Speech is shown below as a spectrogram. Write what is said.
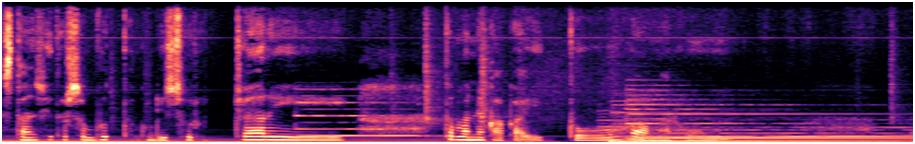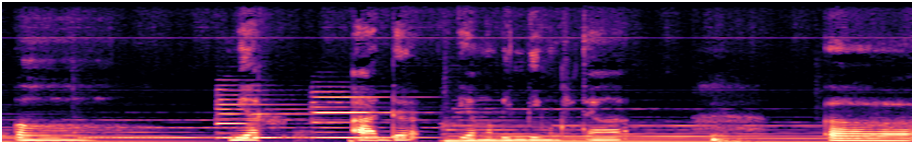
instansi tersebut aku disuruh cari temannya kakak itu almarhum. Uh, biar ada yang ngebimbing maksudnya uh,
